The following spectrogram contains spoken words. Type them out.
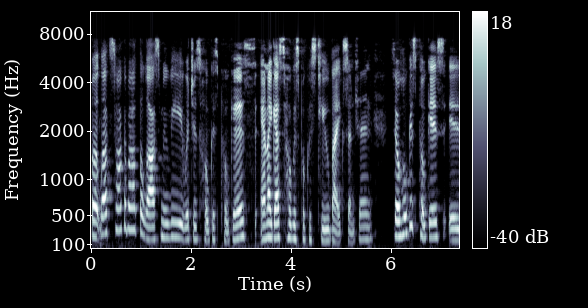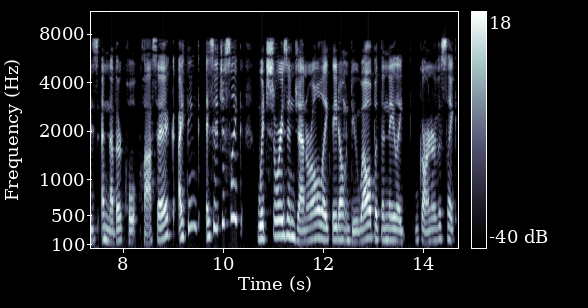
But let's talk about the last movie, which is Hocus Pocus, and I guess Hocus Pocus 2 by extension. So Hocus Pocus is another cult classic. I think is it just like witch stories in general, like they don't do well, but then they like garner this like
